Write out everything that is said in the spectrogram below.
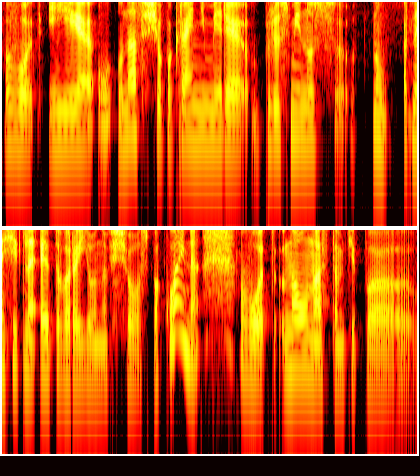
вот. И у, у нас еще, по крайней мере, плюс-минус, ну, относительно этого района все спокойно, вот. Но у нас там типа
